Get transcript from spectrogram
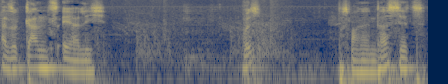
Also ganz ehrlich. Was? Was war denn das jetzt?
